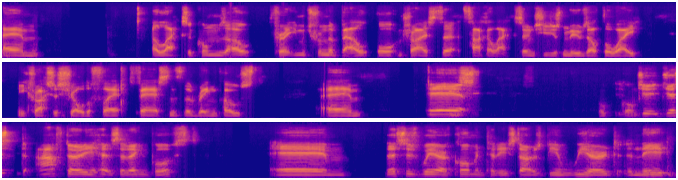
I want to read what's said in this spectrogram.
Um, Alexa comes out pretty much from the belt. Orton tries to attack Alexa, and she just moves out the way. He crashes shoulder first into the ring post. Um, Uh, oh, ju- just after he hits the ring post, um, this is where commentary starts being weird, and they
